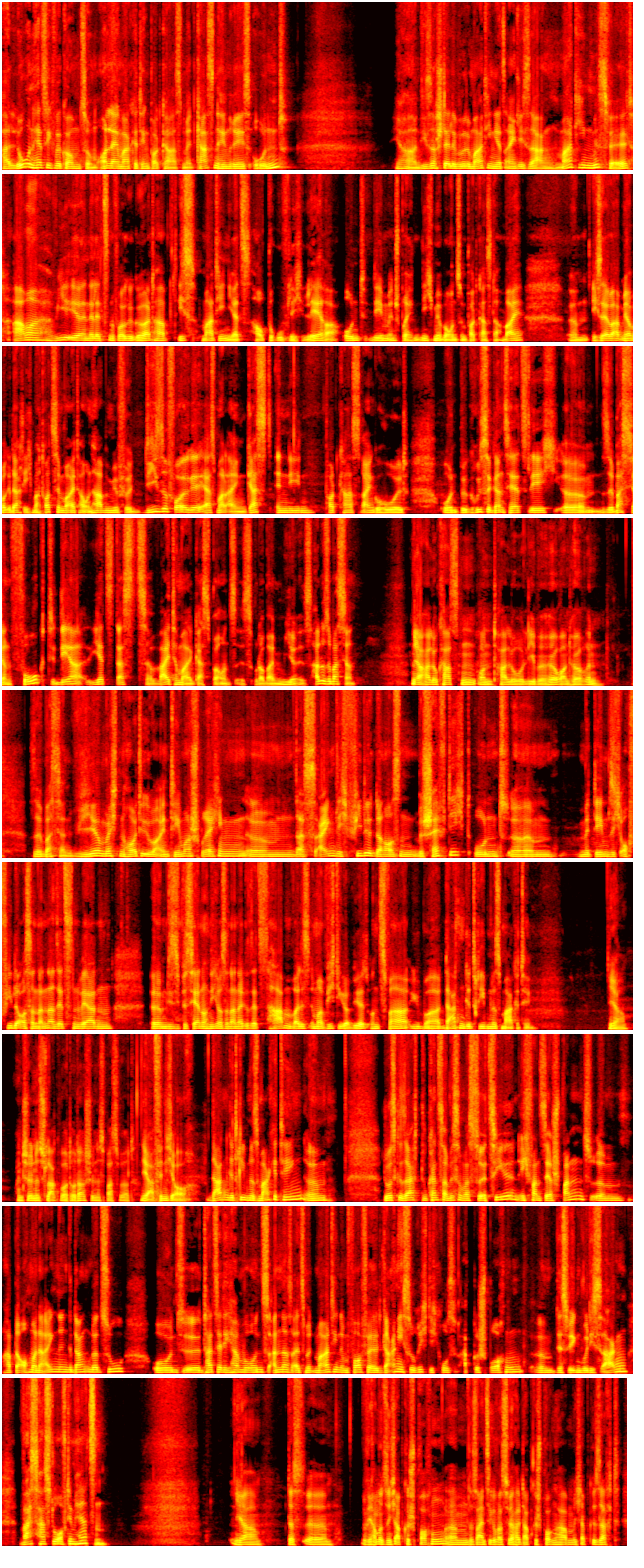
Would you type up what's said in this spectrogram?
Hallo und herzlich willkommen zum Online-Marketing-Podcast mit Carsten Hinrichs und ja, an dieser Stelle würde Martin jetzt eigentlich sagen, Martin Missfeld, aber wie ihr in der letzten Folge gehört habt, ist Martin jetzt hauptberuflich Lehrer und dementsprechend nicht mehr bei uns im Podcast dabei. Ähm, ich selber habe mir aber gedacht, ich mache trotzdem weiter und habe mir für diese Folge erstmal einen Gast in den Podcast reingeholt und begrüße ganz herzlich ähm, Sebastian Vogt, der jetzt das zweite Mal Gast bei uns ist oder bei mir ist. Hallo Sebastian. Ja, hallo Carsten und hallo liebe Hörer und Hörerinnen. Sebastian, wir möchten heute über ein Thema sprechen, ähm, das eigentlich viele draußen beschäftigt und ähm, mit dem sich auch viele auseinandersetzen werden, ähm, die sich bisher noch nicht auseinandergesetzt haben, weil es immer wichtiger wird, und zwar über datengetriebenes Marketing. Ja, ein schönes Schlagwort, oder? Schönes Buzzword. Ja, finde ich auch. Datengetriebenes Marketing. Ähm, du hast gesagt, du kannst da ein bisschen was zu erzählen. Ich fand es sehr spannend, ähm, habe da auch meine eigenen Gedanken dazu. Und äh, tatsächlich haben wir uns, anders als mit Martin im Vorfeld, gar nicht so richtig groß abgesprochen. Ähm, deswegen würde ich sagen, was hast du auf dem Herzen? Ja, das, äh, wir haben uns nicht abgesprochen. Ähm, das Einzige, was wir halt abgesprochen haben, ich habe gesagt,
